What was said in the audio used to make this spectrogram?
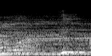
the one, the.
